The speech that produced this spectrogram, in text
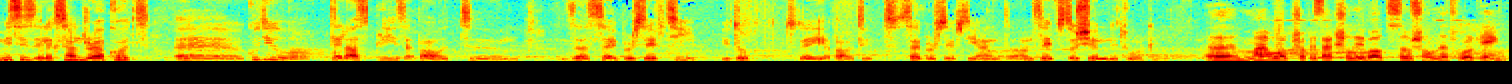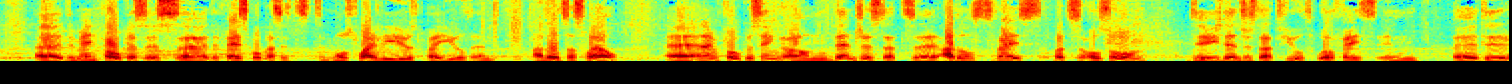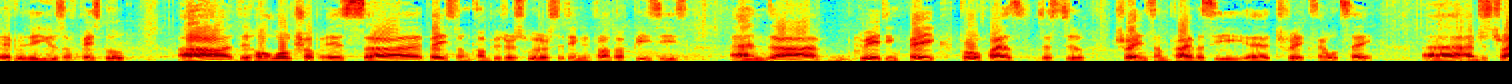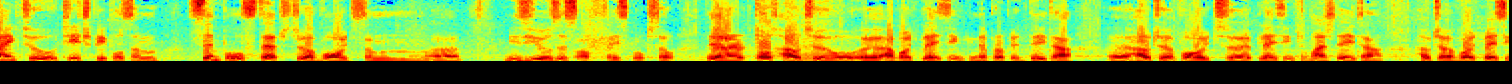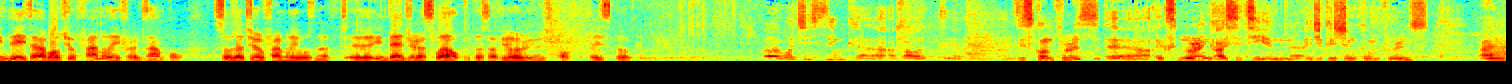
Mrs. Alexandra Kot, uh, could you tell us please about um, the cyber safety? You talked today about it, cyber safety and unsafe social networking. Uh, my workshop is actually about social networking. Uh, the main focus is uh, the Facebook as it's most widely used by youth and adults as well. Uh, and I'm focusing on dangers that uh, adults face, but also on the dangers that youth will face in the everyday use of Facebook. the whole workshop is based on computers. We are sitting in front of PCs and uh, creating fake profiles just to train some privacy uh, tricks, I would say. Uh, I'm just trying to teach people some simple steps to avoid some uh, misuses of Facebook. So they are taught how to uh, avoid placing inappropriate data, uh, how to avoid placing too much data, how to avoid placing data about your family, for example, so that your family was not in danger as well because of your use of Facebook. Uh, what do you think uh, about uh, this conference, exploring ICT in education conference, and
